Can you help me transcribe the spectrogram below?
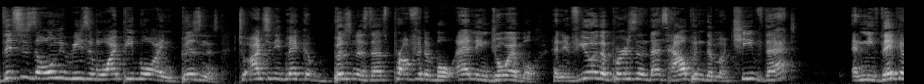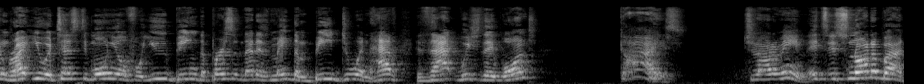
This is the only reason why people are in business to actually make a business that's profitable and enjoyable. And if you're the person that's helping them achieve that, and if they can write you a testimonial for you being the person that has made them be, do, and have that which they want, guys, do you know what I mean? It's it's not about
